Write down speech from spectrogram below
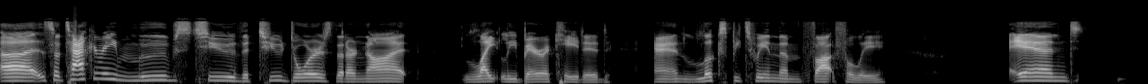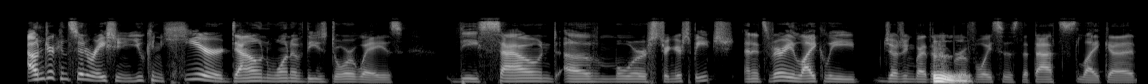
Uh, so Takari moves to the two doors that are not lightly barricaded and looks between them thoughtfully. And under consideration, you can hear down one of these doorways the sound of more stringer speech, and it's very likely, judging by the number Hmm. of voices, that that's like a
